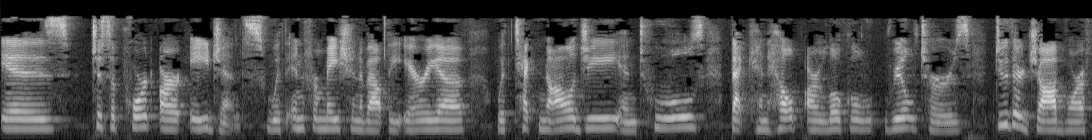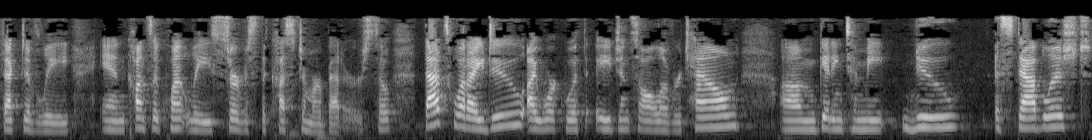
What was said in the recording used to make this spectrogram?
is to support our agents with information about the area, with technology and tools that can help our local realtors do their job more effectively and consequently service the customer better. So that's what I do. I work with agents all over town, um, getting to meet new, established,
